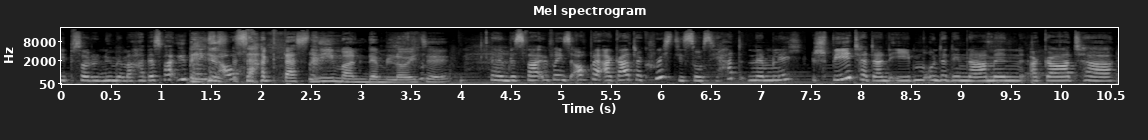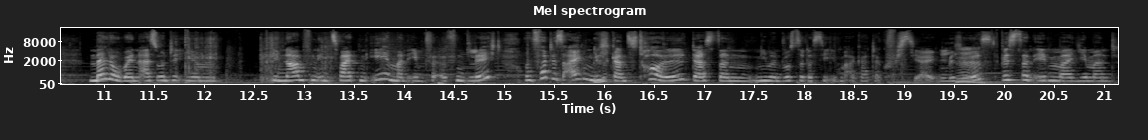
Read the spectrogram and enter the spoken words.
die Pseudonyme haben. Das war übrigens auch Sagt das niemandem, Leute. ähm, das war übrigens auch bei Agatha Christie so. Sie hat nämlich später dann eben unter dem Namen Agatha Mallowan, also unter ihrem den Namen von ihrem zweiten Ehemann eben veröffentlicht und fand es eigentlich ganz toll, dass dann niemand wusste, dass sie eben Agatha Christie eigentlich ist. Bis dann eben mal jemand,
